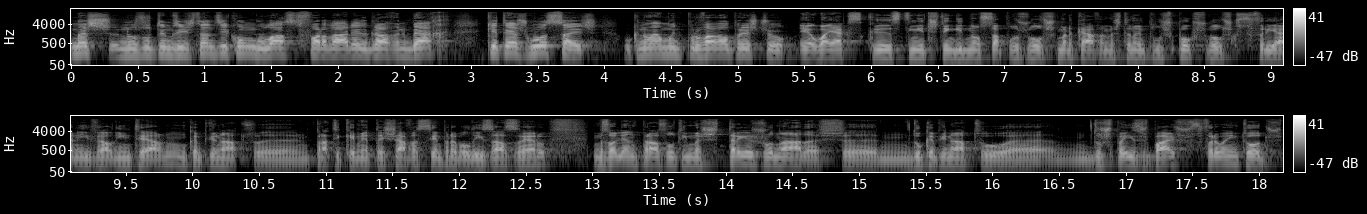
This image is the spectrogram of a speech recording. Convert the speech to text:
mas nos últimos instantes e com um golaço de fora da área de Gravenberg, que até jogou a 6, o que não é muito provável para este jogo. É o Ajax que se tinha distinguido não só pelos golos que marcava, mas também pelos poucos golos que sofria a nível interno. Um campeonato eh, praticamente deixava sempre a baliza a zero. Mas olhando para as últimas três jornadas eh, do campeonato eh, dos Países Baixos, sofreu em todos.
